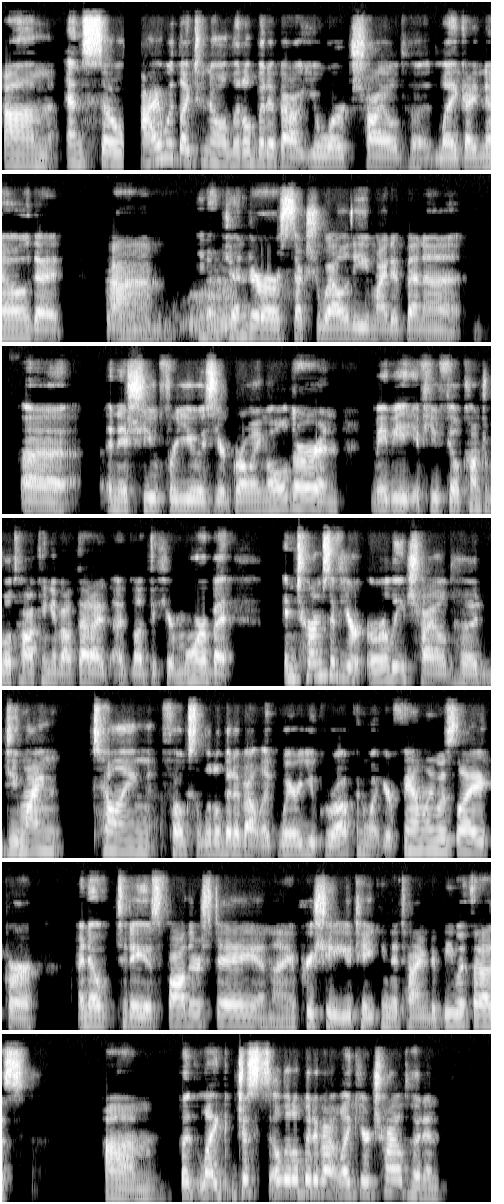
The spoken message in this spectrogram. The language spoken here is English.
Um, and so I would like to know a little bit about your childhood. Like I know that um, you know gender or sexuality might have been a, a an issue for you as you're growing older, and maybe if you feel comfortable talking about that, I'd, I'd love to hear more. But in terms of your early childhood, do you mind telling folks a little bit about like where you grew up and what your family was like or I know today is Father's Day and I appreciate you taking the time to be with us. Um, but like just a little bit about like your childhood and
